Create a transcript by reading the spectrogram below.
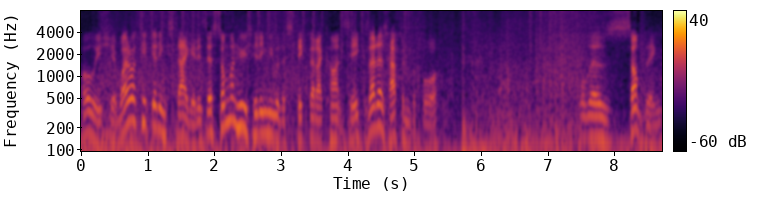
Holy shit, why do I keep getting staggered? Is there someone who's hitting me with a stick that I can't see? Because that has happened before. Well, there's something.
